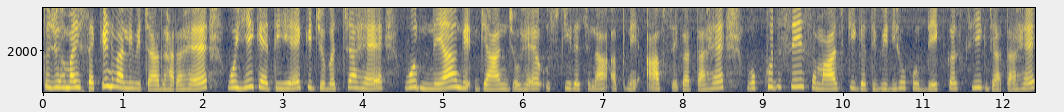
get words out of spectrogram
तो जो हमारी सेकंड वाली विचारधारा है, वो ये कहती है कि जो बच्चा है, वो नया ज्ञान जो है, उसकी रचना अपने आप से करता है। वो खुद से समाज की गतिविधियों को देखकर सीख जाता है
